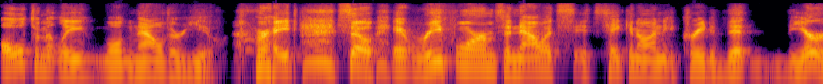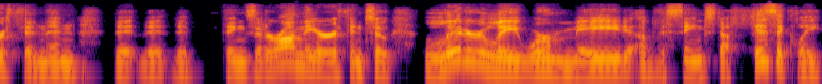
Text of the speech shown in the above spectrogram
ultimately well now they're you right so it reforms and now it's it's taken on it created the, the earth and then the, the the things that are on the earth and so literally we're made of the same stuff physically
